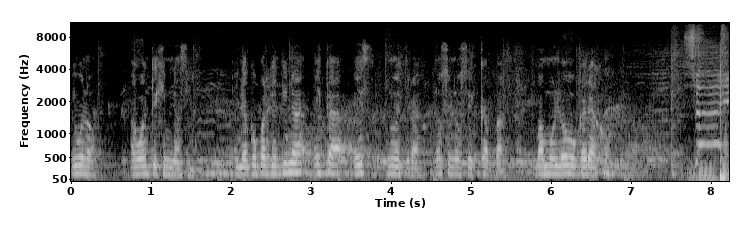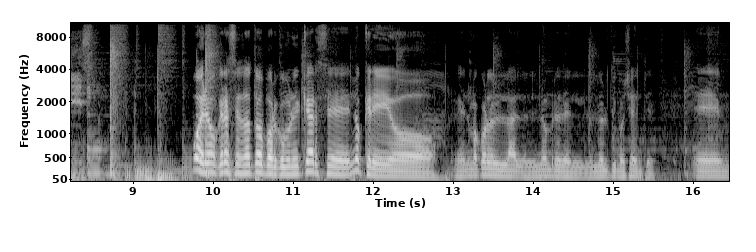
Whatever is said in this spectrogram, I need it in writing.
Y bueno, aguante gimnasia. Y la Copa Argentina, esta es nuestra, no se nos escapa. Vamos lobo carajo. Bueno, gracias a todos por comunicarse. No creo, eh, no me acuerdo el, nombre del, último oyente. Eh,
